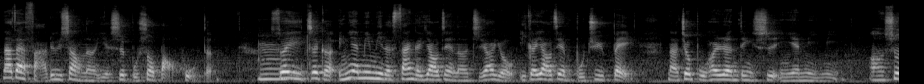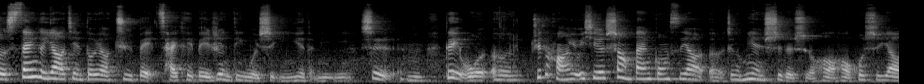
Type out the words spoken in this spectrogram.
那在法律上呢也是不受保护的。嗯。所以这个营业秘密的三个要件呢，只要有一个要件不具备，那就不会认定是营业秘密。哦，说三个要件都要具备，才可以被认定为是营业的秘密。是，嗯，对我呃觉得好像有一些上班公司要呃这个面试的时候哈，或是要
